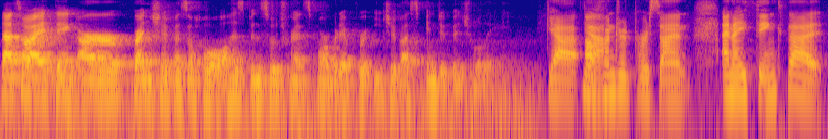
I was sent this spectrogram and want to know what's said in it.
that's why I think our friendship as a whole has been so transformative for each of us individually. Yeah, a hundred percent. And I think that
